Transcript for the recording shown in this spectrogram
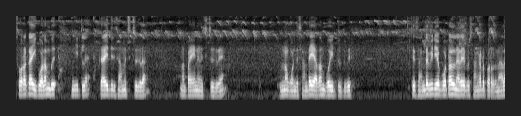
சுரக்காய் குழம்பு வீட்டில் காய்கறி சமைச்சிட்ருக்குறா நான் பையனை வச்சுட்ருக்குறேன் இன்னும் கொஞ்சம் சண்டையாக தான் போயிட்டுருக்குது சரி சண்டை வீடியோ போட்டாலும் நிறைய பேர் சங்கடப்படுறதுனால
